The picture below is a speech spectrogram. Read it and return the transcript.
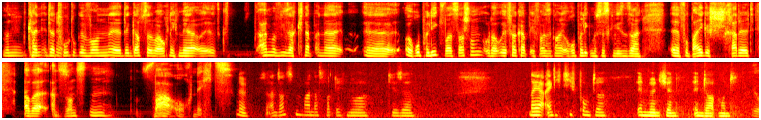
Man kein Intertoto ja. gewonnen, äh, den gab es aber auch nicht mehr. Einmal, wie gesagt, knapp an der äh, Europa League war es da schon, oder UEFA Cup, ich weiß es gar nicht, Europa League müsste es gewesen sein, äh, vorbeigeschraddelt. Aber ansonsten war auch nichts. Nö, ansonsten waren das wirklich nur diese, naja, eigentlich Tiefpunkte in München, in Dortmund. Ja.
